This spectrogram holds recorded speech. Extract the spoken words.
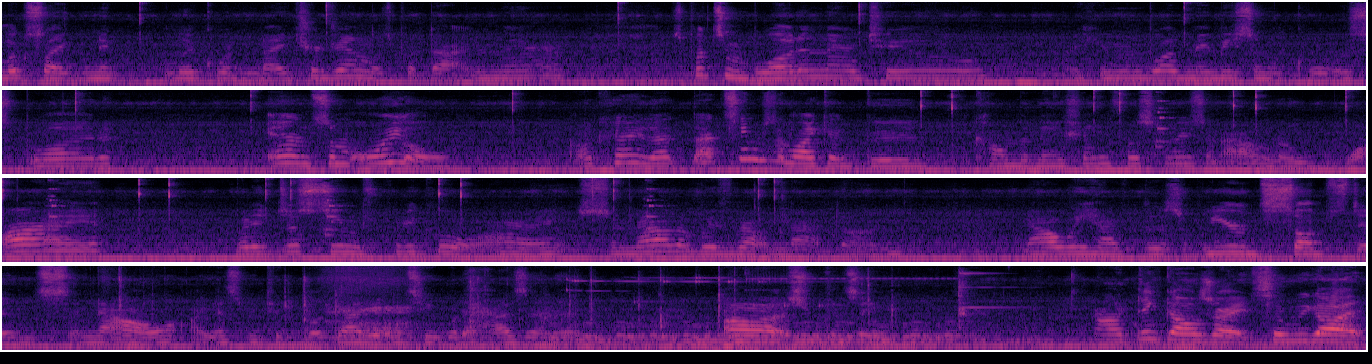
looks like liquid nitrogen. Let's put that in there. Let's put some blood in there too. Human blood, maybe some ghost blood. And some oil. Okay, that, that seems like a good combination for some reason. I don't know why, but it just seems pretty cool. Alright, so now that we've gotten that done, now we have this weird substance. And now, I guess we can look at it and see what it has in it. Uh, so we can see. I think I was right. So we got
